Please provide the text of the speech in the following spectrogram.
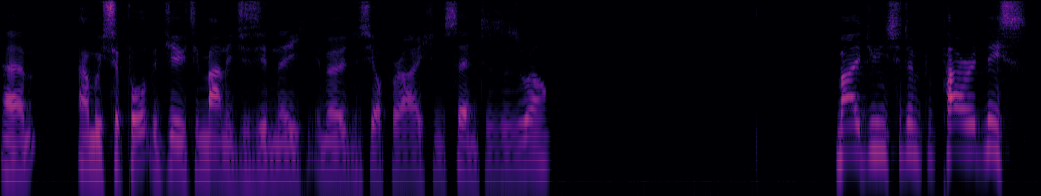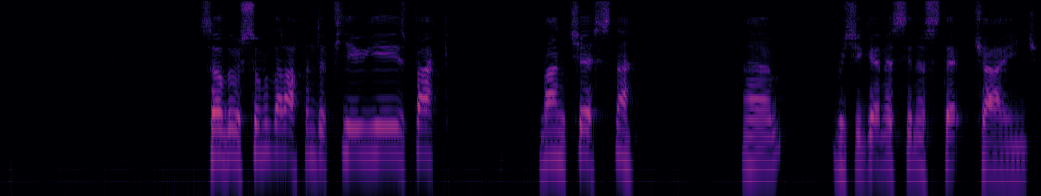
Um, and we support the duty managers in the emergency operations centres as well. Major incident preparedness. So there was something that happened a few years back, Manchester, um, which again has seen a step change.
